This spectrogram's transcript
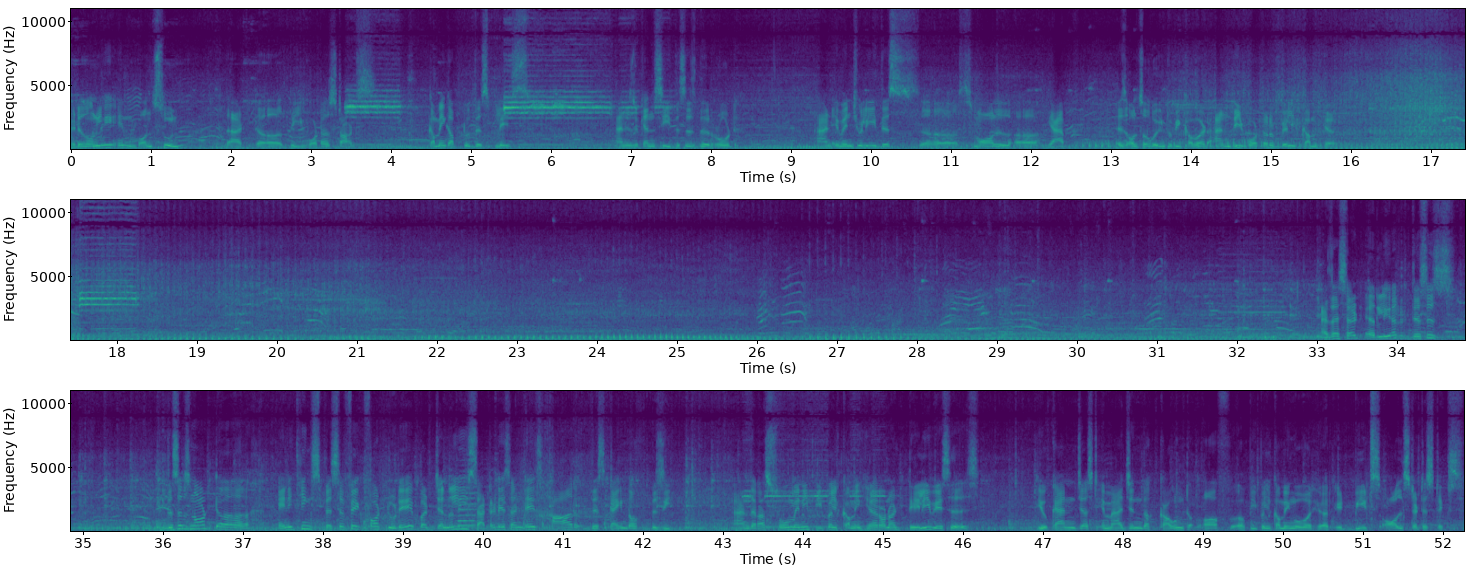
It is only in monsoon that uh, the water starts coming up to this place. And as you can see, this is the road. And eventually, this uh, small uh, gap is also going to be covered, and the water will come here. As I said earlier, this is this is not uh, anything specific for today, but generally Saturday Sundays are this kind of busy, and there are so many people coming here on a daily basis. You can just imagine the count of uh, people coming over here. It beats all statistics.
